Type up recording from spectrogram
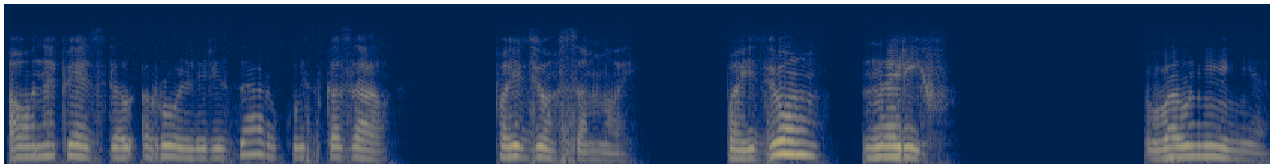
А он опять взял Роллери за руку и сказал, «Пойдем со мной, пойдем на риф». Волнение,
